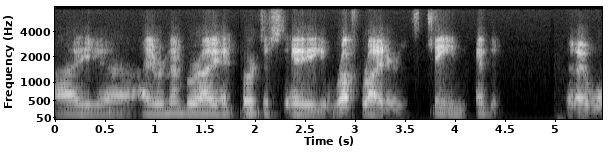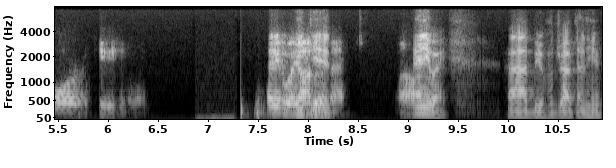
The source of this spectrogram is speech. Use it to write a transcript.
I uh, I remember I had purchased a Rough Riders chain pendant that I wore occasionally. Anyway, on did. the match. Um, Anyway, uh, beautiful drop down here.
